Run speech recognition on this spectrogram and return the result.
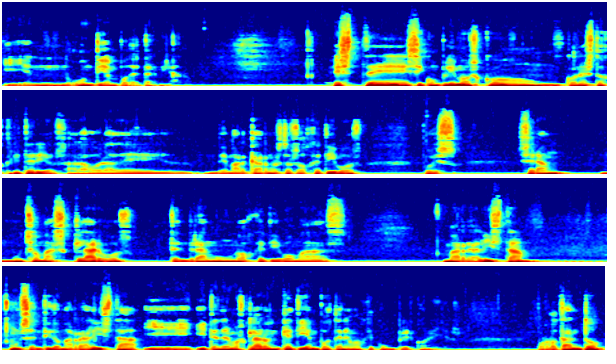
y en un tiempo determinado. Este, si cumplimos con, estos criterios a la hora de, marcar nuestros objetivos, pues serán mucho más claros, tendrán un objetivo más, más realista, un sentido más realista y, tendremos claro en qué tiempo tenemos que cumplir con ellos. Por lo tanto,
